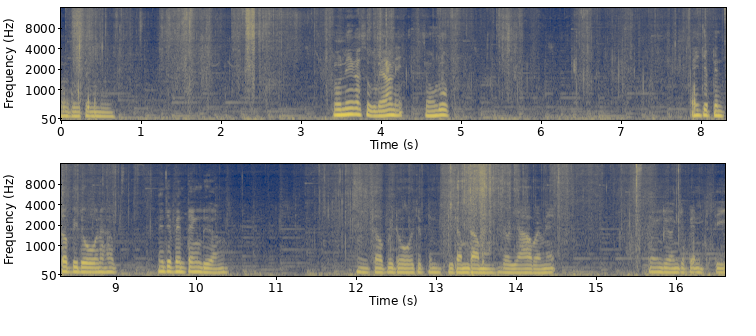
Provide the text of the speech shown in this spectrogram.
ราดูแตงโมลูกนี้ก็สุกแล้วนี่สองลูก นี่จะเป็นตอร์ปิโดนะครับ นี่จะเป็นแตงเหลือง นี่ตอร์ปิโดจะเป็นสีดำๆยาวๆแบบนี้ แตงเหลืองจะเป็นสี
